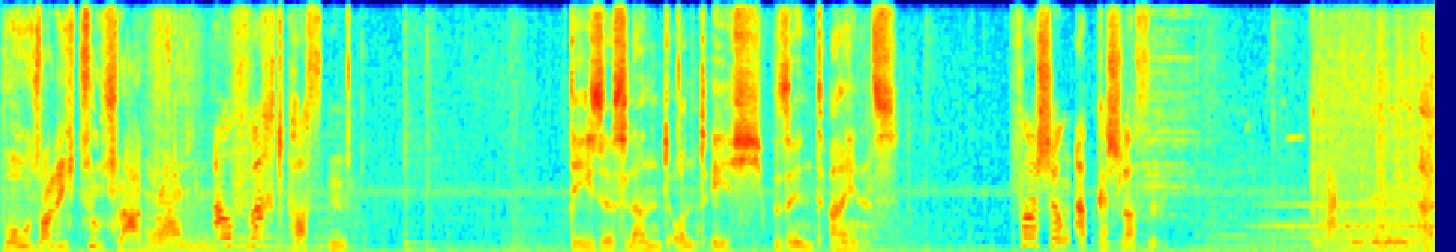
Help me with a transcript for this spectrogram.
Wo soll ich zuschlagen? Auf Wachtposten. Dieses Land und ich sind eins. Forschung abgeschlossen. Hat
